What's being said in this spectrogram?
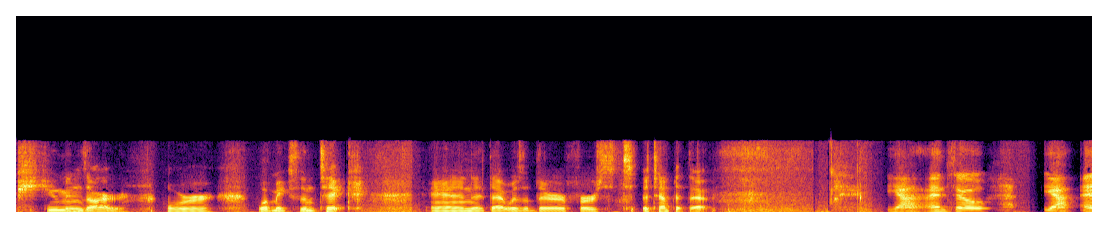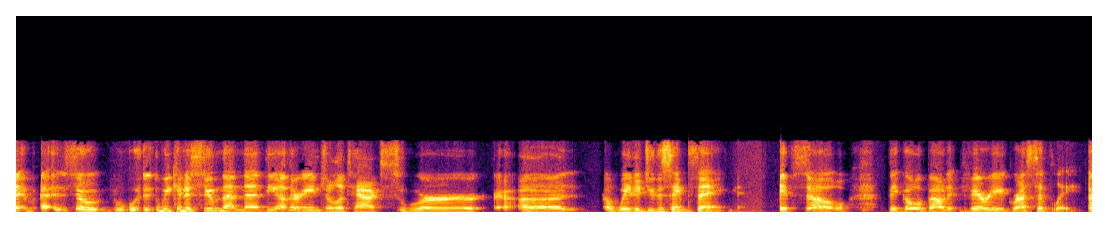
humans are or what makes them tick. And that was their first attempt at that. Yeah. And so, yeah. Uh, so w- we can assume then that the other angel attacks were uh, a way to do the same thing. If so, they go about it very aggressively.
